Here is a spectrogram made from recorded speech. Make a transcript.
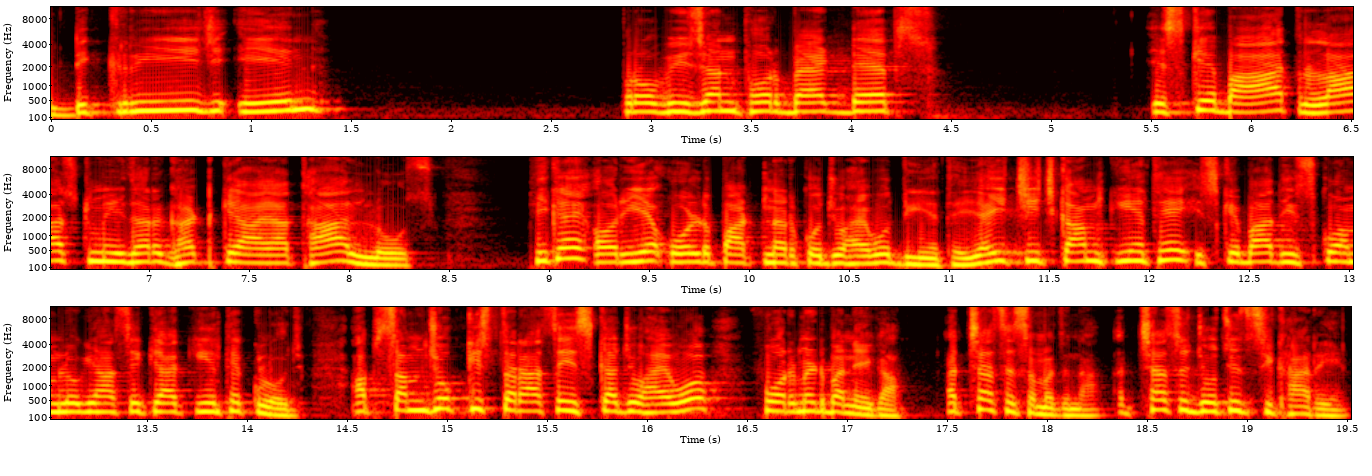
decrease in provision for bad debts इसके बाद लास्ट में इधर घट के आया था लॉस ठीक है? और ये ओल्ड पार्टनर को जो है वो दिए थे। यही चीज़ काम किए थे। इसके बाद इसको हम लोग यहाँ से क्या किए थे? क्लोज अब समझो किस तरह से इसका जो है वो फॉर्मेट बनेगा। अच्छा से समझना। अच्छा से जो चीज़ सिखा रहे हैं।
